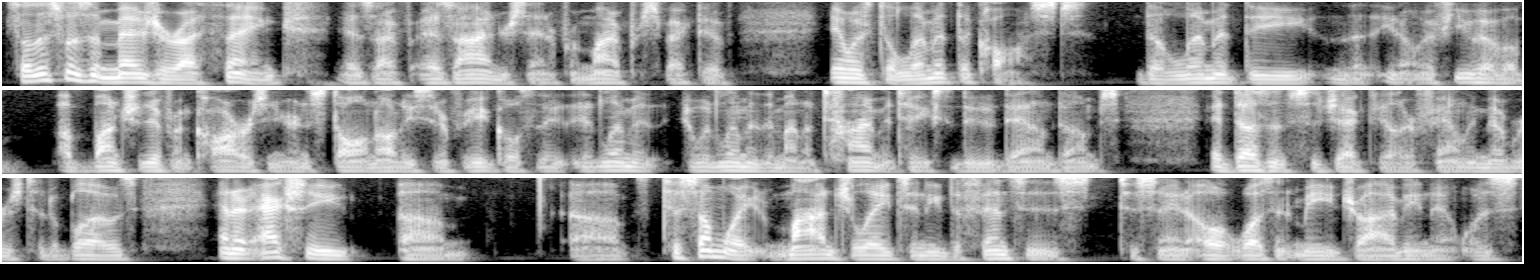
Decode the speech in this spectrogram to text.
So this was a measure, I think, as I as I understand it from my perspective, it was to limit the cost, to limit the, the you know if you have a, a bunch of different cars and you're installing all these different vehicles, it, it limit it would limit the amount of time it takes to do the down dumps. It doesn't subject the other family members to the blows, and it actually. Um, uh, to some way modulates any defenses to saying, "Oh, it wasn't me driving; it was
